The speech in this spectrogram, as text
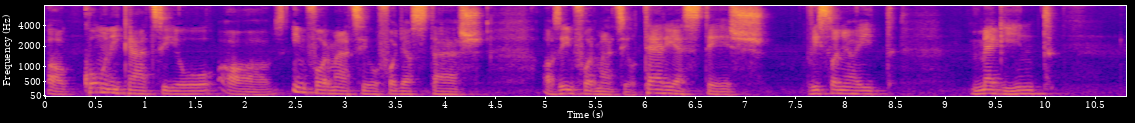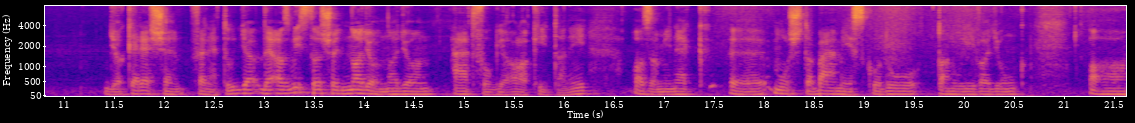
a kommunikáció, az információfogyasztás, az információ terjesztés viszonyait megint gyökeresen, fene tudja, de az biztos, hogy nagyon-nagyon át fogja alakítani az, aminek most a bámészkodó tanúi vagyunk a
